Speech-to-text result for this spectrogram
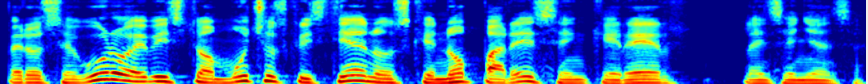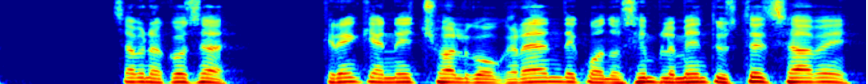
Pero seguro he visto a muchos cristianos que no parecen querer la enseñanza. ¿Sabe una cosa? ¿Creen que han hecho algo grande cuando simplemente usted sabe,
